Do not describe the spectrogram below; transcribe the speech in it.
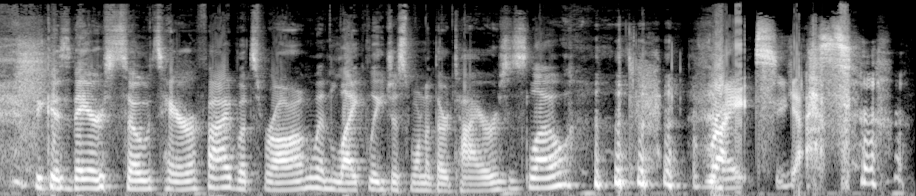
because they are so terrified what's wrong when likely just one of their tires is low. right, yes.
